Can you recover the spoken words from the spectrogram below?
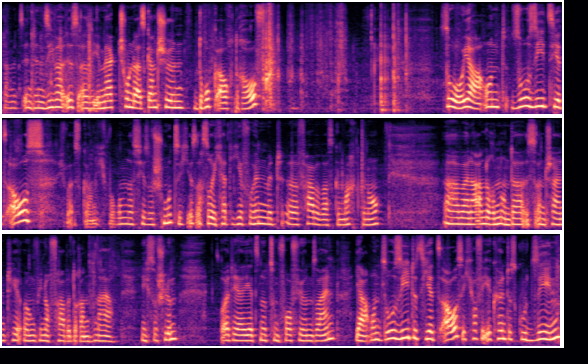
damit es intensiver ist. Also ihr merkt schon, da ist ganz schön Druck auch drauf. So, ja, und so sieht es jetzt aus. Ich weiß gar nicht, warum das hier so schmutzig ist. Ach so, ich hatte hier vorhin mit äh, Farbe was gemacht, genau. Äh, bei einer anderen und da ist anscheinend hier irgendwie noch Farbe dran. Naja, nicht so schlimm. Sollte ja jetzt nur zum Vorführen sein. Ja, und so sieht es jetzt aus. Ich hoffe, ihr könnt es gut sehen.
